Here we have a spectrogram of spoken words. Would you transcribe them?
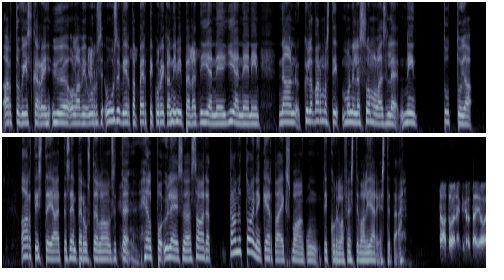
Arttu Viskari, Yö, Olavi Ursi, Uusivirta, Pertti Kurikan nimipäivät, jne, jne, niin nämä on kyllä varmasti monille suomalaisille niin tuttuja artisteja, että sen perusteella on sitten helppo yleisöä saada. Tämä on nyt toinen kerta, eikö vaan, kun Tikkurilla-festivaali järjestetään? Tämä on toinen kerta, joo.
